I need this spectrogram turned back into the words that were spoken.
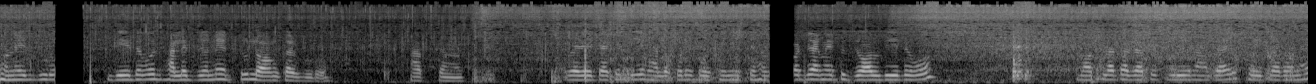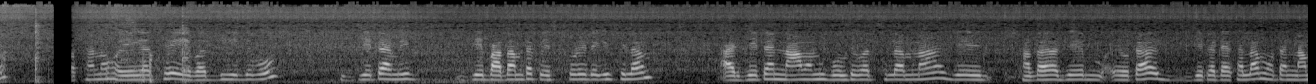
ধনের গুঁড়ো, দিয়ে দেবো ঝালের জন্য একটু লঙ্কার গুঁড়ো, হাফ চামচ। এবার এটাকে দিয়ে ভালো করে কষিয়ে নিতে হবে। পর্যায়ে আমি একটু জল দিয়ে দেবো। মশলাটা যাতে পুড়িয়ে না যায় সেই কারণে। কষানো হয়ে গেছে, এবার দিয়ে দেব যেটা আমি যে বাদামটা পেস্ট করে রেখেছিলাম আর যেটার নাম আমি বলতে পারছিলাম না, যে সাদা যে ওটা যেটা দেখালাম ওটার নাম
